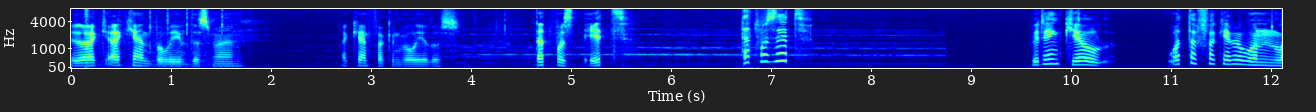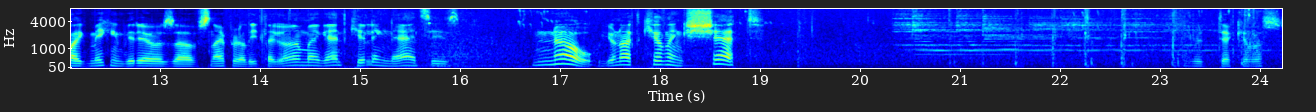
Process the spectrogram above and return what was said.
Dude, I, I can't believe this, man. I can't fucking believe this. That was it? That was it? We didn't kill... What the fuck everyone like making videos of Sniper Elite like, oh my god, killing Nazis. No, you're not killing shit. Ridiculous.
